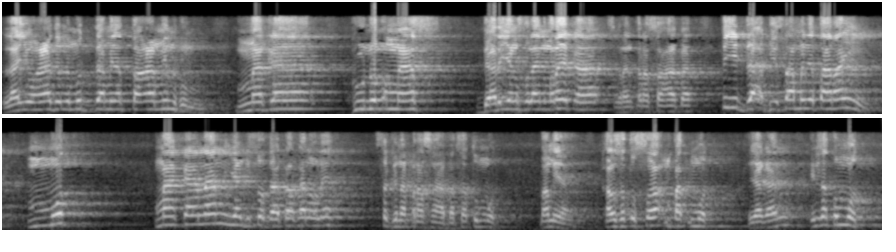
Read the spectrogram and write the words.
la yu'adul mudda min at-ta'am minhum. Maka gunung emas dari yang selain mereka, selain para sahabat, tidak bisa menyetarai mud makanan yang disedekahkan oleh segenap para sahabat satu mud. Paham ya? Kalau satu sa' empat mud, ya kan? Ini satu mud.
